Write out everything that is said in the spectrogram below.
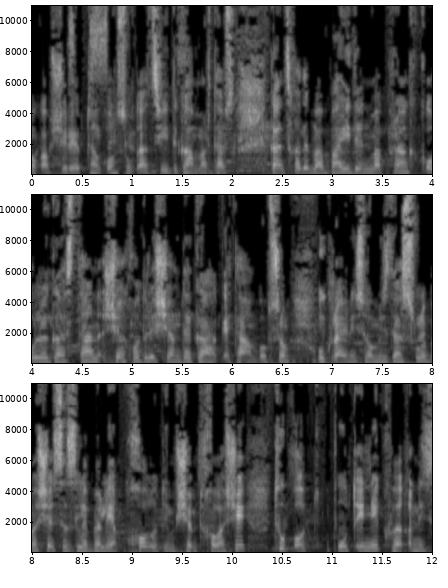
მოკავშირეებთან კონსულტაციით გამართავს. განცხადება ბაიდენმა ფრანკ კოლეგასთან შეხვედრის შემდეგ გააკეთა. ამბობს, რომ უკრაინის ომის დასრულება შესაძლებელია მხოლოდ იმ შემთხვევაში, თუ პუტინი ქვეყნის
